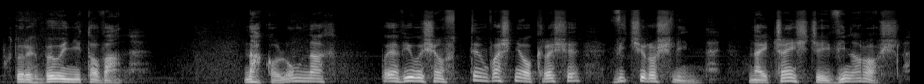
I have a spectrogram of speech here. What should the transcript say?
w których były nitowane. Na kolumnach pojawiły się w tym właśnie okresie wici roślinne, najczęściej winorośla,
